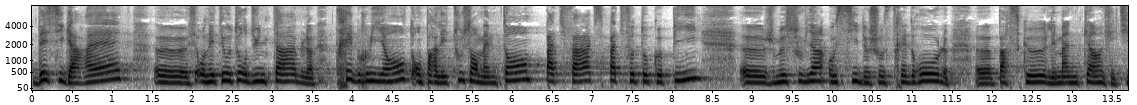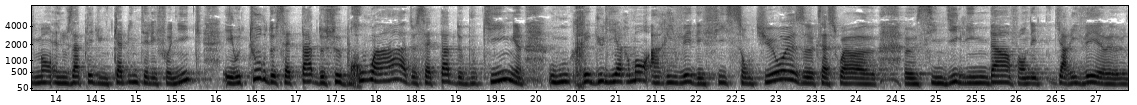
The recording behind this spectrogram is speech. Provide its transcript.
des cigarettes. Euh, on était autour d'une table très bruyante. On parlait tous en même temps. Pas de fax, pas de photocopie. Euh, je me souviens aussi de choses très drôles euh, parce que les mannequins, effectivement, elles nous appelaient d'une cabine téléphonique et autour de cette table, de ce brouhaha, de cette table de booking où régulièrement arrivaient des filles somptueuses, que ça soit euh, Cindy, Linda, enfin on est qui arrivaient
